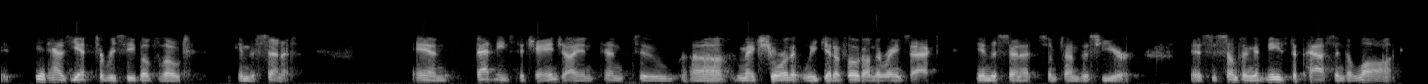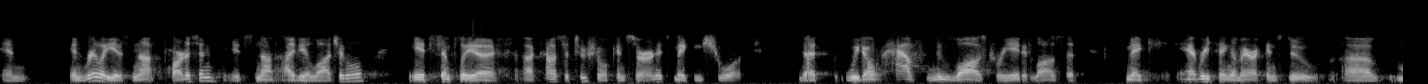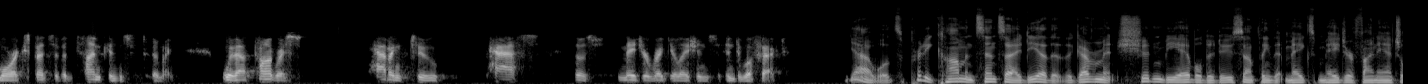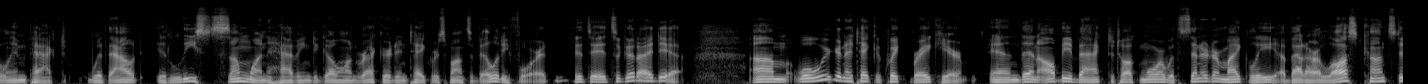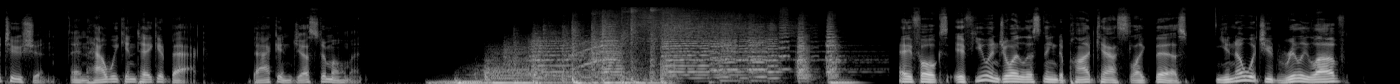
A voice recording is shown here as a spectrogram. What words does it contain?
It, it has yet to receive a vote in the Senate. And that needs to change. I intend to uh, make sure that we get a vote on the REINS Act in the Senate sometime this year. This is something that needs to pass into law, and and really is not partisan. It's not ideological. It's simply a, a constitutional concern. It's making sure that we don't have new laws created, laws that make everything Americans do uh, more expensive and time consuming without Congress having to pass those major regulations into effect. Yeah, well, it's a pretty common sense idea that the government shouldn't be able to do something that makes major financial impact without at least someone having to go on record and take responsibility for it. It's, it's a good idea. Um, well, we're going to take a quick break here, and then I'll be back to talk more with Senator Mike Lee about our lost Constitution and how we can take it back. Back in just a moment. Hey, folks, if you enjoy listening to podcasts like this, you know what you'd really love?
